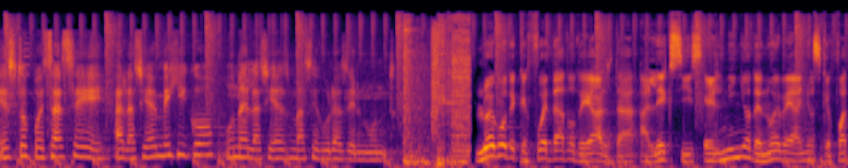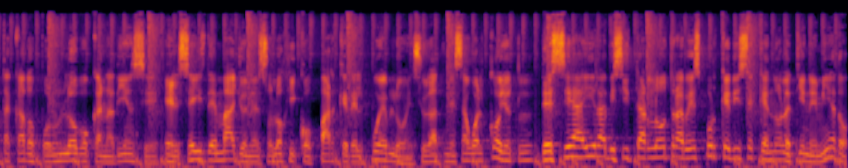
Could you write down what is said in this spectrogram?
Esto pues hace a la Ciudad de México una de las ciudades más seguras del mundo. Luego de que fue dado de alta, Alexis, el niño de 9 años que fue atacado por un lobo canadiense el 6 de mayo en el zoológico Parque del Pueblo en Ciudad Nezahualcóyotl, desea ir a visitarlo otra vez porque dice que no le tiene miedo.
